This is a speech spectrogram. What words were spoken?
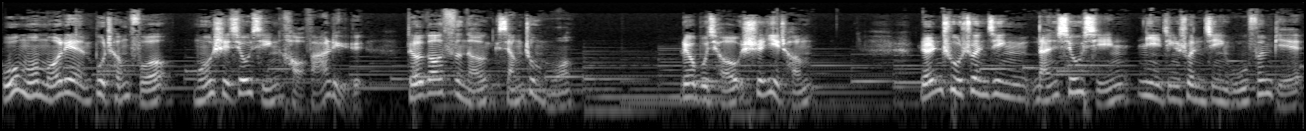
无魔磨练不成佛。魔是修行好法侣，德高四能降众魔。六不求是一成，人处顺境难修行，逆境顺境无分别，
